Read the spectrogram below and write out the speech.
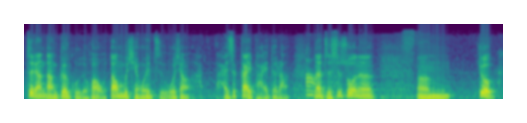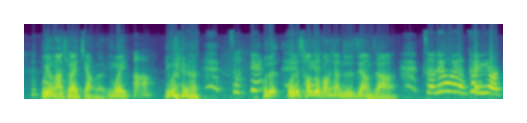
这两档个股的话，我到目前为止，我想还还是盖牌的啦。哦那只是说呢，嗯，就不用拿出来讲了，因为哦，因为呢，我的我的操作方向就是这样子啊。昨天我有朋友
